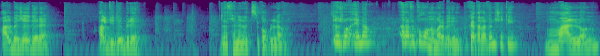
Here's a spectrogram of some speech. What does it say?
Αλμπεζόιντε ρε. Αλγκητή μπρε. Δεν φαίνεται ρατσιστικό πλέον. Τέλος ένα αραβικό όνομα, ρε παιδί μου, που καταλαβαίνεις ότι μάλλον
